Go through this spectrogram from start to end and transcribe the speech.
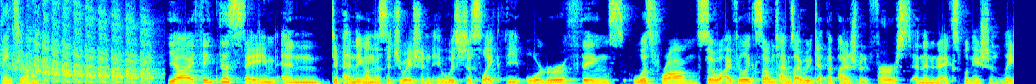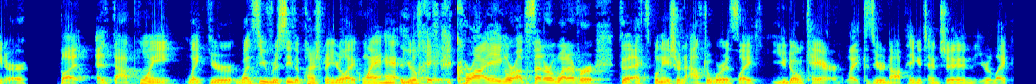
Thanks y'all. Yeah, I think the same. And depending on the situation, it was just like the order of things was wrong. So I feel like sometimes I would get the punishment first and then an explanation later. But at that point, like you're once you've received the punishment, you're like, Wah! you're like crying or upset or whatever. The explanation afterwards, like you don't care, like because you're not paying attention. You're like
